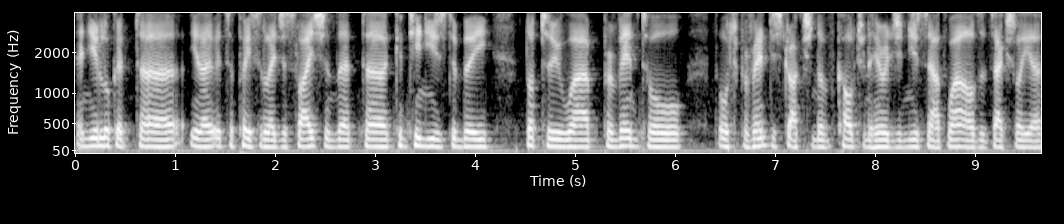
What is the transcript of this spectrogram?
and you look at, uh, you know, it's a piece of legislation that uh, continues to be not to uh, prevent or or to prevent destruction of culture and heritage in New South Wales. It's actually, uh,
